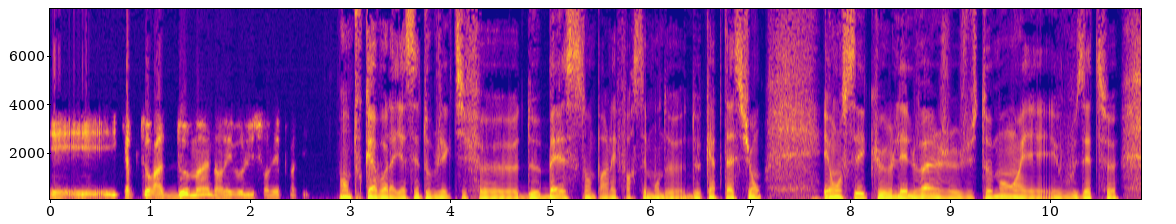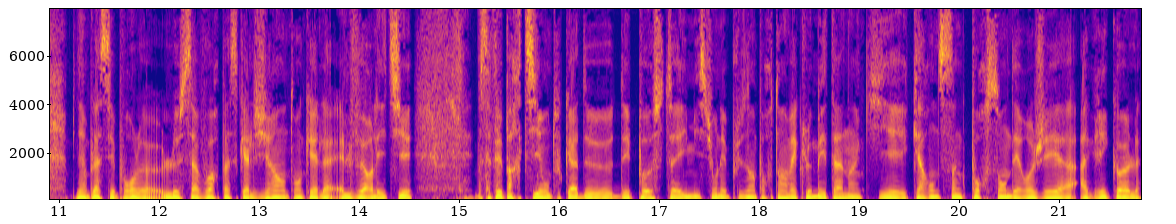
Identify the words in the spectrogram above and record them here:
et captera demain dans l'évolution des pratiques. En tout cas, voilà, il y a cet objectif euh, de baisse, sans parler forcément de, captation. Et on sait que l'élevage, justement, et, vous êtes bien placé pour le, savoir, Pascal Girin, en tant qu'éleveur laitier, ça fait partie, en tout cas, de, des postes à émissions les plus importants, avec le méthane, hein, qui est 45% des rejets agricoles.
